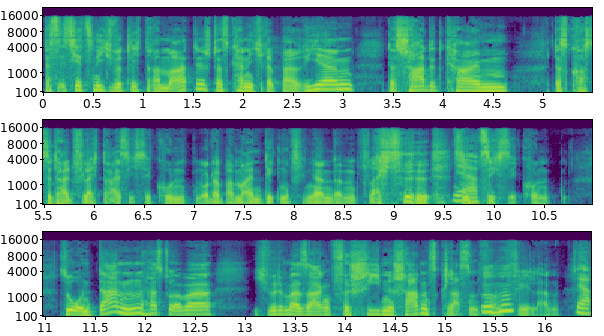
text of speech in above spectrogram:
Das ist jetzt nicht wirklich dramatisch, das kann ich reparieren, das schadet keinem. Das kostet halt vielleicht 30 Sekunden oder bei meinen dicken Fingern dann vielleicht Ja. 70 Sekunden. So, und dann hast du aber, ich würde mal sagen, verschiedene Schadensklassen von Fehlern. Ja.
